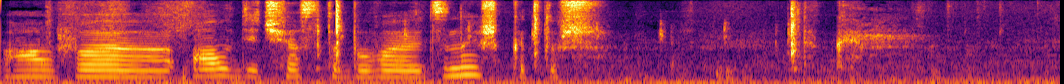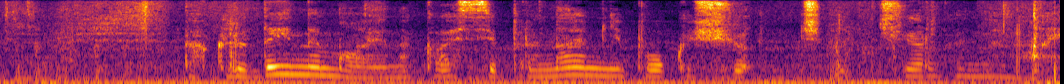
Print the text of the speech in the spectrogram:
А в Алді часто бувають знижки, тож таке. Так, людей немає на касі, принаймні поки що черги немає.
